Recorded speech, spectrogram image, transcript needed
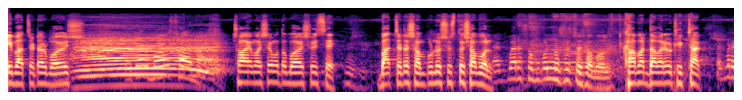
এই বাচ্চাটার বয়স ছয় মাসের মতো বয়স হয়েছে। বাচ্চাটা সম্পূর্ণ সুস্থ সবল? একবারে সম্পূর্ণ সুস্থ সবল। খাবার দাবারেও ঠিকঠাক? একবারে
